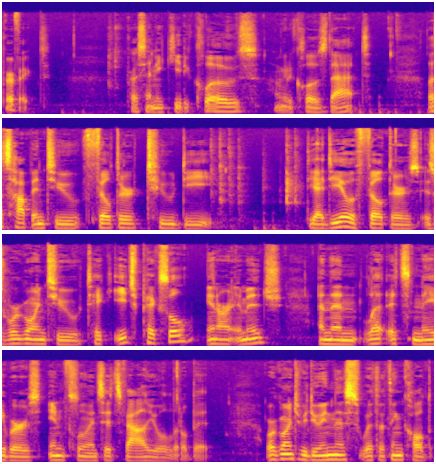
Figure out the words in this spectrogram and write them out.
Perfect. Press any key to close. I'm going to close that. Let's hop into filter 2D. The idea with filters is we're going to take each pixel in our image and then let its neighbors influence its value a little bit. We're going to be doing this with a thing called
